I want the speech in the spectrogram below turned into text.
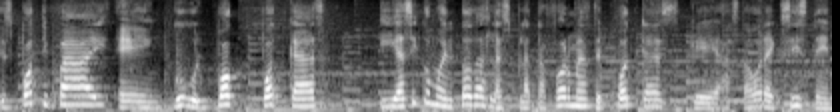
Spotify, en Google Podcast y así como en todas las plataformas de podcast que hasta ahora existen.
